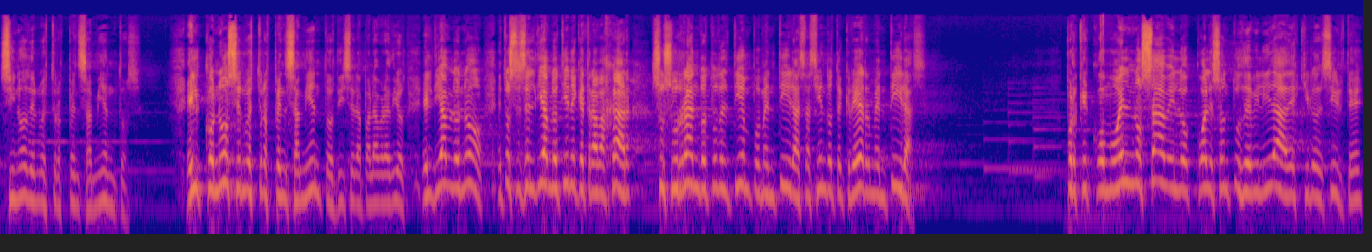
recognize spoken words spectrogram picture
sino de nuestros pensamientos. Él conoce nuestros pensamientos, dice la palabra de Dios. El diablo no. Entonces el diablo tiene que trabajar susurrando todo el tiempo mentiras, haciéndote creer mentiras. Porque como él no sabe lo, cuáles son tus debilidades, quiero decirte,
